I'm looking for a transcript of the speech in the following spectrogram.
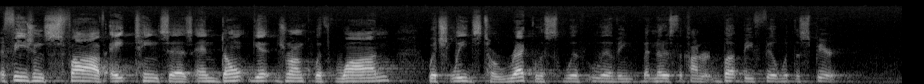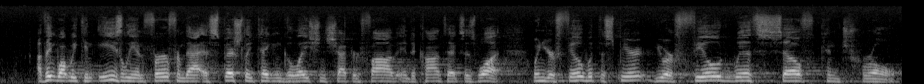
Ephesians 5 18 says, And don't get drunk with wine, which leads to reckless living, but notice the contrary, but be filled with the Spirit. I think what we can easily infer from that, especially taking Galatians chapter 5 into context, is what? When you're filled with the Spirit, you are filled with self control,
